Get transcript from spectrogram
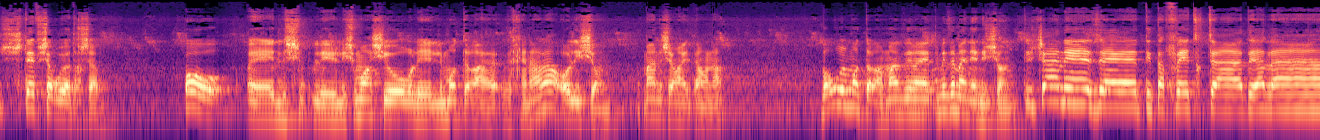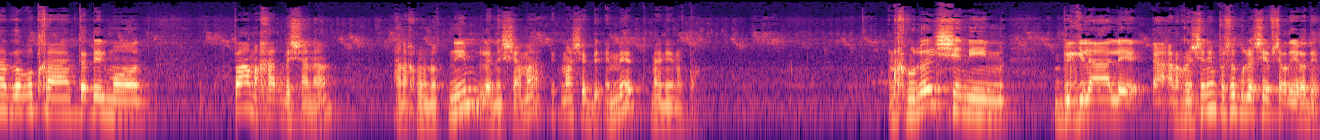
שתי אפשרויות עכשיו. או אה, לש, ל- לשמוע שיעור, ללמוד תורה וכן הלאה, או לישון. מה הנשמה הייתה עונה? ברור ללמוד תורה, מה זה, מי זה מעניין לישון? תישן איזה, תתאפץ קצת, יאללה, עזוב אותך, קצת ללמוד. פעם אחת בשנה אנחנו נותנים לנשמה את מה שבאמת מעניין אותה. אנחנו לא ישנים בגלל, אנחנו ישנים פשוט בגלל שאי אפשר להירדם.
